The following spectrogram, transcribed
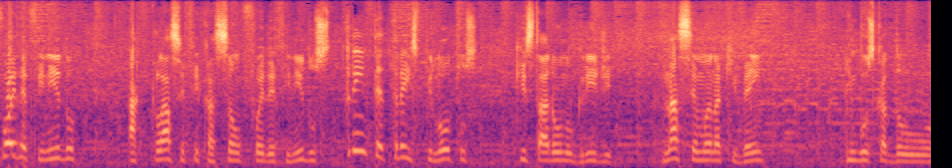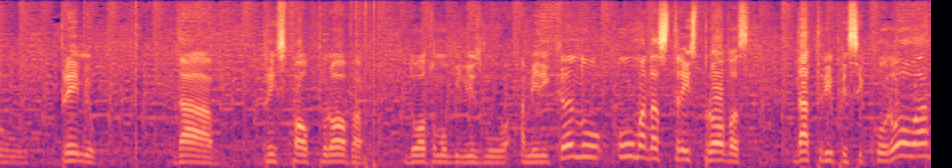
foi definido a classificação foi definida, os 33 pilotos que estarão no grid na semana que vem em busca do prêmio da principal prova do automobilismo americano, uma das três provas da Tríplice Coroa.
